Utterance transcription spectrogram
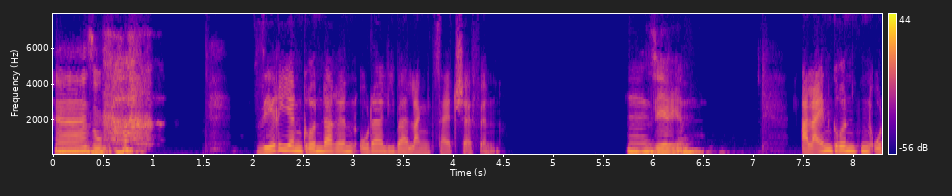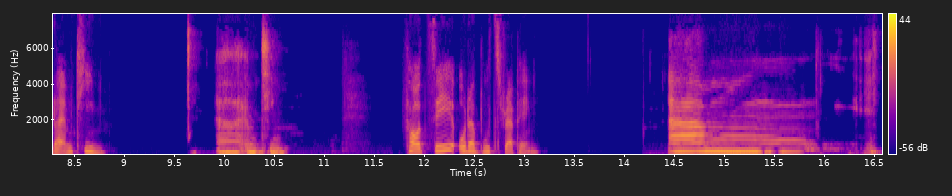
Äh, Sofa. Seriengründerin oder lieber Langzeitchefin? Hm, Serien. Allein gründen oder im Team? Äh, Im Team. VC oder Bootstrapping? Ähm, ich,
